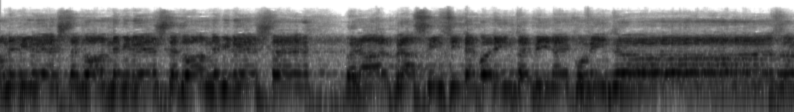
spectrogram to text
Doamne miluiește, Doamne miluiește, Doamne miluiește, în al preasfințite Părinte binecuvintează.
